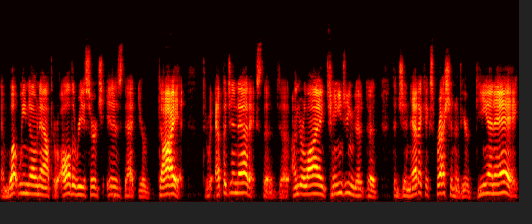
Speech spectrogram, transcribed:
And what we know now through all the research is that your diet through epigenetics, the, the underlying changing the, the, the, genetic expression of your DNA,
